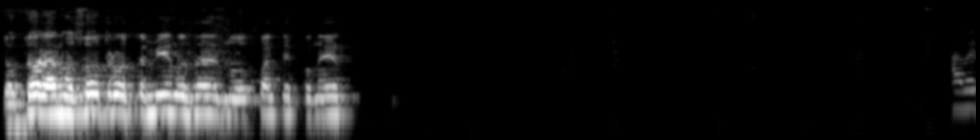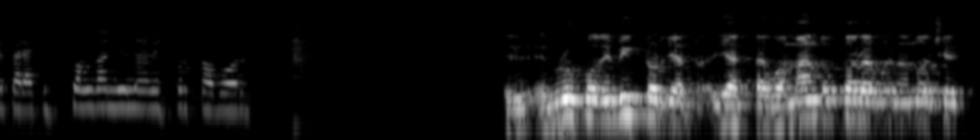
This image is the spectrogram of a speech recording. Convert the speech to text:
Doctora, nosotros también nos, nos falta exponer. A ver, para que expongan de una vez, por favor. El, grupo de Víctor Yataguamán, doctora, buenas noches.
